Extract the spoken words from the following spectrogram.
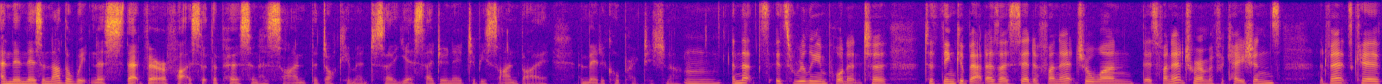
And then there's another witness that verifies that the person has signed the document. So yes, they do need to be signed by a medical practitioner. Mm, and that's it's really important to to think about. As I said, a financial one. There's financial ramifications, advanced care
